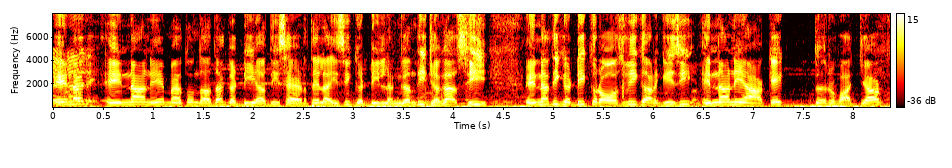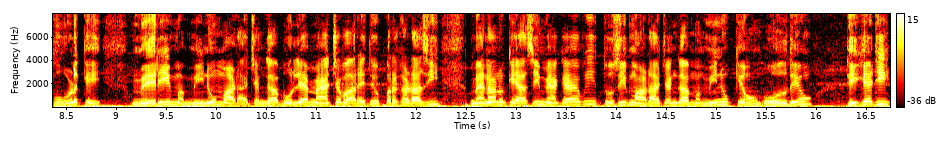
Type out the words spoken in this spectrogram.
ਇਹਨਾਂ ਇਹਨਾਂ ਨੇ ਮੈਂ ਤੁਹਾਨੂੰ ਦੱਸਦਾ ਗੱਡੀ ਆਪਦੀ ਸਾਈਡ ਤੇ ਲਾਈ ਸੀ ਗੱਡੀ ਲੰਘਣ ਦੀ ਜਗ੍ਹਾ ਸੀ। ਇਹਨਾਂ ਦੀ ਗੱਡੀ ਕ੍ਰਾਸ ਵੀ ਕਰ ਗਈ ਸੀ, ਇਹਨਾਂ ਨੇ ਆ ਕੇ ਦਰਵਾਜ਼ਾ ਖੋਲ ਕੇ ਮੇਰੀ ਮੰਮੀ ਨੂੰ ਮਾੜਾ ਚੰਗਾ ਬੋਲਿਆ। ਮੈਂ ਚਵਾਰੇ ਦੇ ਉੱਪਰ ਖੜਾ ਸੀ। ਮੈਂ ਇਹਨਾਂ ਨੂੰ ਕਿਹਾ ਸੀ, ਮੈਂ ਕਿਹਾ ਵੀ ਤੁਸੀਂ ਮਾੜਾ ਚੰਗਾ ਮੰਮੀ ਨੂੰ ਕਿਉਂ ਬੋਲਦੇ ਹੋ? ਠੀਕ ਹੈ ਜੀ।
